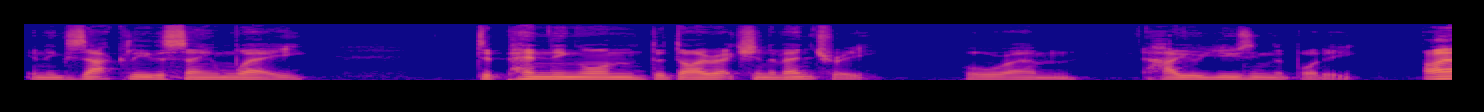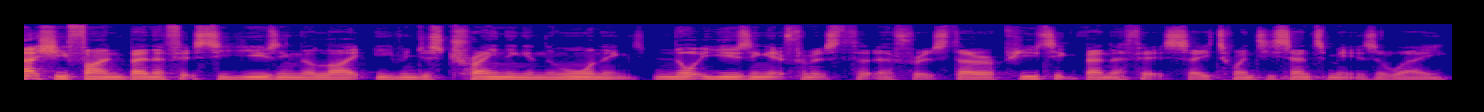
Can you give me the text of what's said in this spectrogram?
in exactly the same way, depending on the direction of entry or um, how you're using the body. I actually find benefits to using the light, even just training in the mornings, not using it from its th- for its therapeutic benefits, say 20 centimeters away,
